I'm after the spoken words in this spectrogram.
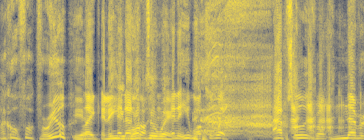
"I go oh, fuck for real." Yeah. Like, And then he that's walks away. And then he walks away. Absolutely, bro. Never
